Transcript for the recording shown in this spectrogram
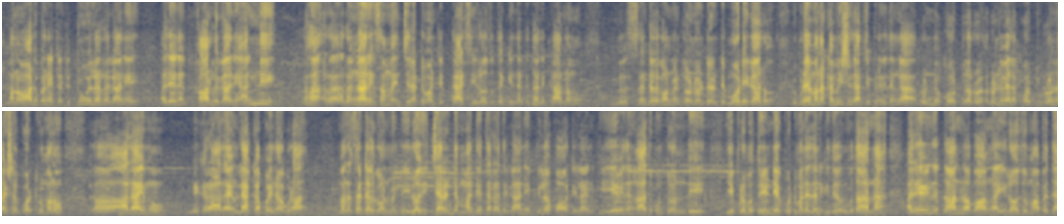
మనం వాడుకునేటువంటి టూ వీలర్లు కానీ అదేవిధంగా కార్లు కానీ అన్ని రంగానికి సంబంధించినటువంటి ట్యాక్స్ ఈరోజు తగ్గిందంటే దానికి కారణము సెంట్రల్ గవర్నమెంట్లో ఉన్నటువంటి మోడీ గారు. ఇప్పుడే మన కమిషన్ గారు చెప్పిన విధంగా రెండు కోట్ల రొ- రెండు వేల కోట్లు రెండు లక్షల కోట్లు మనం ఆదాయము నికర ఆదాయం లేకపోయినా కూడా మన సెంట్రల్ గవర్నమెంట్ ఈరోజు ఇచ్చారంటే మధ్యతరగతి కానీ బిలో పావర్టీ లైన్కి ఏ విధంగా ఆదుకుంటుంది ఈ ప్రభుత్వం ఎన్డీఏ కూటమి అనే దానికి ఇదే ఉదాహరణ. అదేవిధంగా దానిలో భాగంగా ఈరోజు మా పెద్ద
